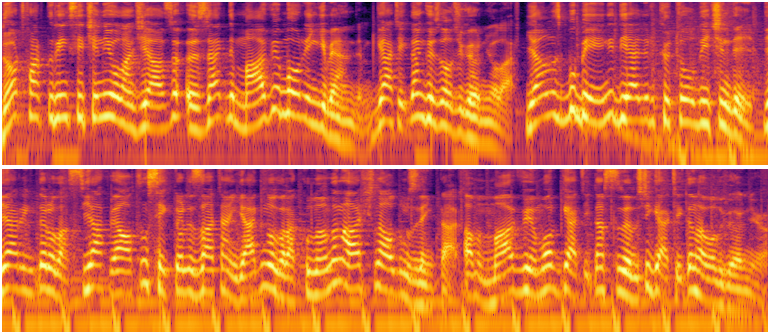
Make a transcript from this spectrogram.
4 farklı renk seçeneği olan cihazı özellikle mavi ve mor rengi beğendim. Gerçekten göz alıcı görünüyorlar. Yalnız bu beğeni diğerleri kötü olduğu için değil. Diğer renkler olan siyah ve altın sektörde zaten yaygın olarak kullanılan aşina olduğumuz renkler. Ama mavi ve mor gerçekten sıra dışı, gerçekten havalı görünüyor.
